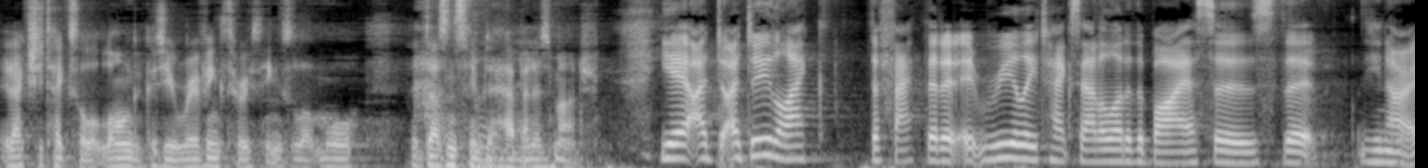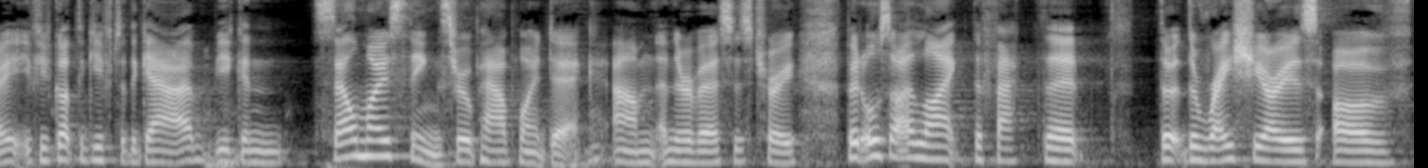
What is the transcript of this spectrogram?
it actually takes a lot longer because you're revving through things a lot more. That doesn't seem to happen as much. Yeah, I do like the fact that it, it really takes out a lot of the biases that, you know, if you've got the gift of the gab, you can sell most things through a PowerPoint deck, um, and the reverse is true. But also, I like the fact that the, the ratios of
